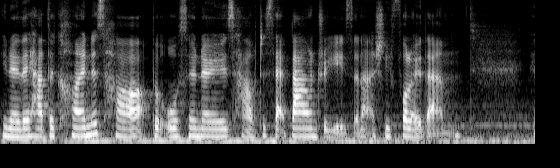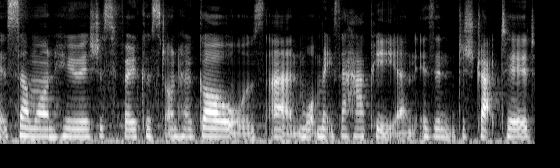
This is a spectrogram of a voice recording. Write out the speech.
you know they have the kindest heart but also knows how to set boundaries and actually follow them. It's someone who is just focused on her goals and what makes her happy and isn't distracted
